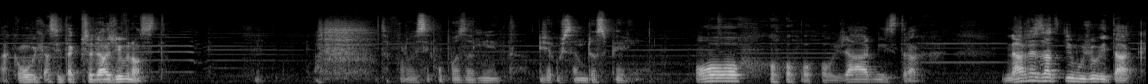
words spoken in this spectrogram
A komu bych asi tak předal živnost? Dovoluji si upozornit, že už jsem dospělý. Oh, ho, ho, ho, ho, žádný strach. Nařezat ti můžu i tak.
